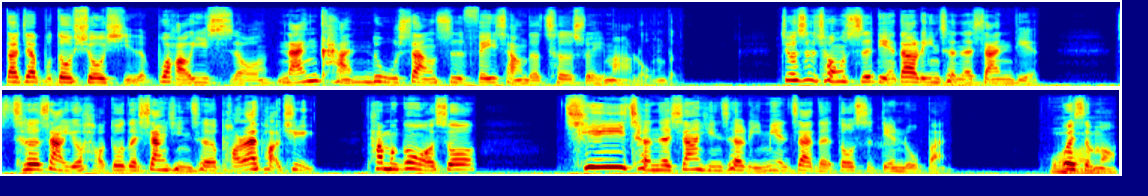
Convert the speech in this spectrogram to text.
大家不都休息了？不好意思哦，南崁路上是非常的车水马龙的。就是从十点到凌晨的三点，车上有好多的箱型车跑来跑去。他们跟我说，七成的箱型车里面载的都是电路板。为什么？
